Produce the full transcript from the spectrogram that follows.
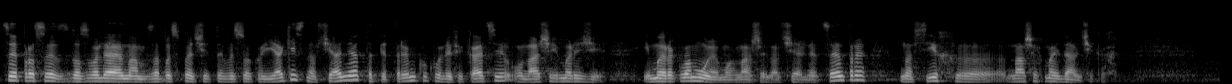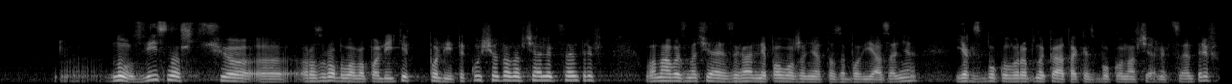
Цей процес дозволяє нам забезпечити високу якість навчання та підтримку кваліфікації у нашій мережі. І ми рекламуємо наші навчальні центри на всіх е, наших майданчиках. Ну, звісно, що е, розроблено політику щодо навчальних центрів. Вона визначає загальні положення та зобов'язання як з боку виробника, так і з боку навчальних центрів.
